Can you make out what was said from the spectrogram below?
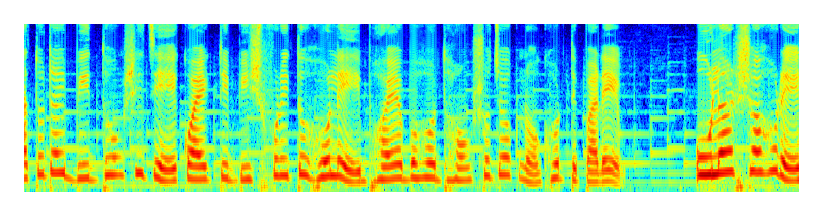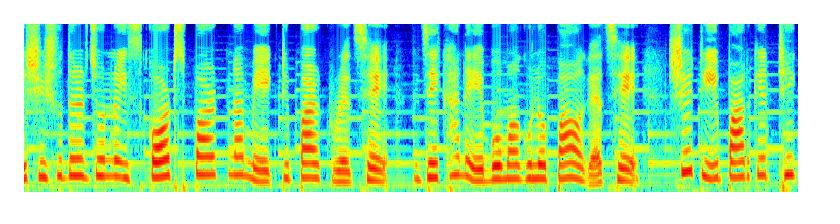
এতটাই বিধ্বংসী যে কয়েকটি বিস্ফোরিত হলেই ভয়াবহ ধ্বংসযজ্ঞ ঘটতে পারে। উলার শহরে শিশুদের জন্য স্কটস পার্ক নামে একটি পার্ক রয়েছে, যেখানে বোমাগুলো পাওয়া গেছে। সেটি পার্কের ঠিক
